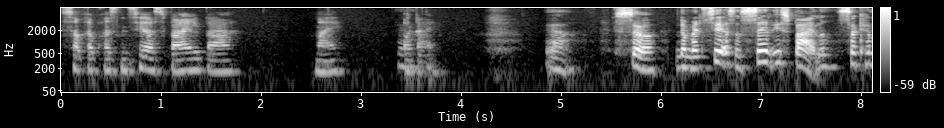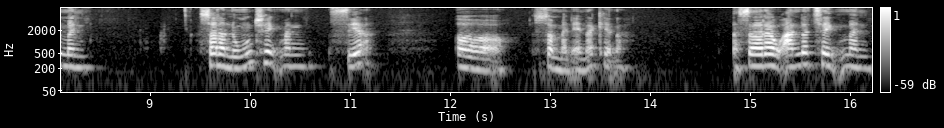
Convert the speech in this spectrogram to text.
så repræsenterer spejl bare mig og dig. Ja. Så når man ser sig selv i spejlet, så kan man så er der nogle ting, man ser, og som man anerkender. Og så er der jo andre ting, man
